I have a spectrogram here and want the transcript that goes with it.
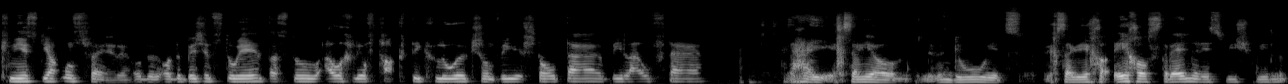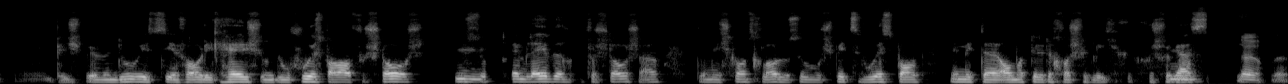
genieße die Atmosphäre? Oder, oder bist jetzt du eher, dass du auch ein bisschen auf Taktik schaust und wie steht der, wie läuft der? Hey, ich sage ja, wenn du jetzt, ich sage, ich, ich als Trainer jetzt Beispiel, Beispiel, wenn du jetzt die Erfahrung hast und du Fußball auch verstehst, du auf dem Level verstehst auch, dann ist ganz klar, dass du Spitzenfußball nicht mit den Amateuren kannst vergleichen. Kannst vergessen. Ja, ja,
